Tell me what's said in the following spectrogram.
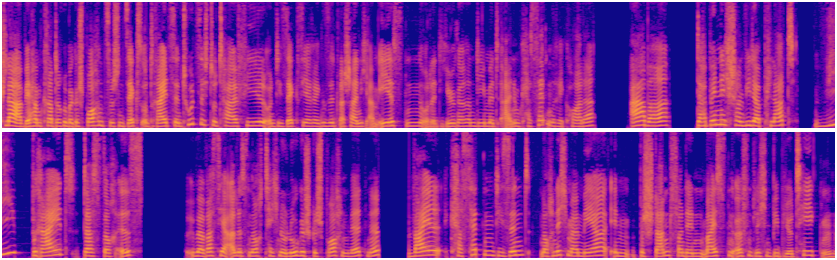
klar, wir haben gerade darüber gesprochen, zwischen 6 und 13 tut sich total viel und die Sechsjährigen sind wahrscheinlich am ehesten oder die Jüngeren, die mit einem Kassettenrekorder. Aber da bin ich schon wieder platt, wie breit das doch ist, über was ja alles noch technologisch gesprochen wird, ne? Weil Kassetten, die sind noch nicht mal mehr im Bestand von den meisten öffentlichen Bibliotheken.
